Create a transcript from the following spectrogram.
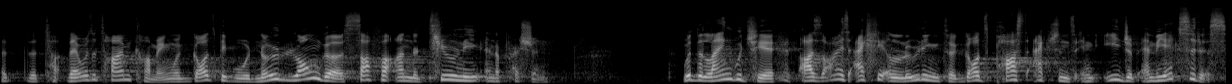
that the t- there was a time coming when God's people would no longer suffer under tyranny and oppression. With the language here, Isaiah is actually alluding to God's past actions in Egypt and the Exodus.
